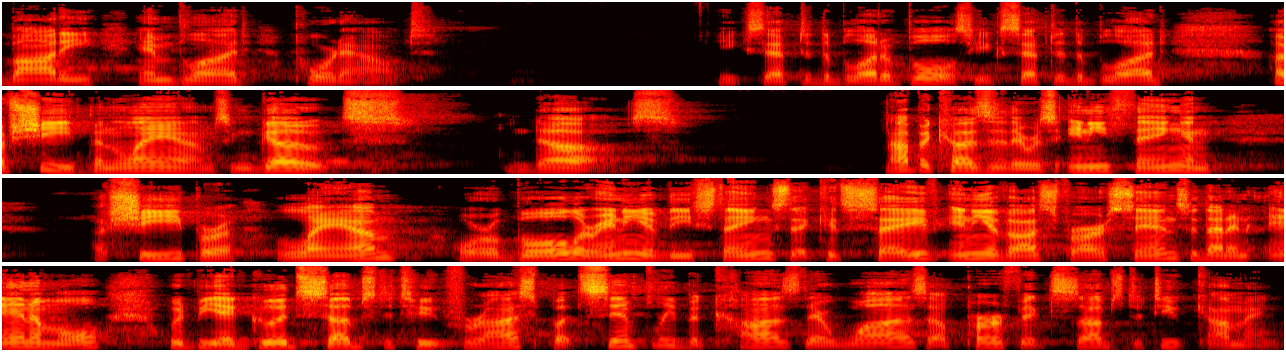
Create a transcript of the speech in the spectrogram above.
body and blood poured out. He accepted the blood of bulls, he accepted the blood of sheep and lambs and goats and doves. Not because there was anything in a sheep or a lamb or a bull or any of these things that could save any of us for our sins or that an animal would be a good substitute for us, but simply because there was a perfect substitute coming.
